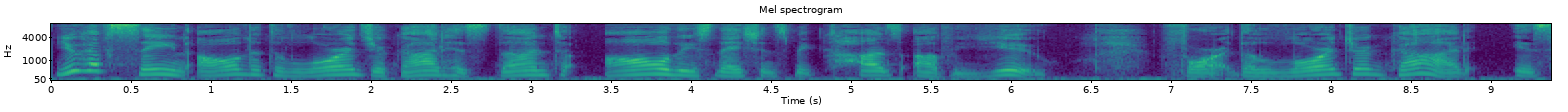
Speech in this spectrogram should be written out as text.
You have seen all that the Lord your God has done to all these nations because of you. For the Lord your God is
